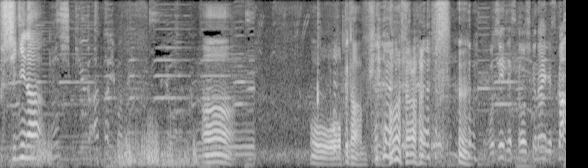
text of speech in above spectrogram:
不思議な。うん。おお危ない欲しいですか？欲しくないですか？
